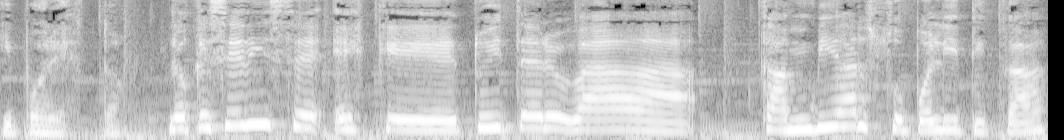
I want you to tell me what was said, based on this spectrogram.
y por esto. Lo que se dice es que Twitter va a cambiar su política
